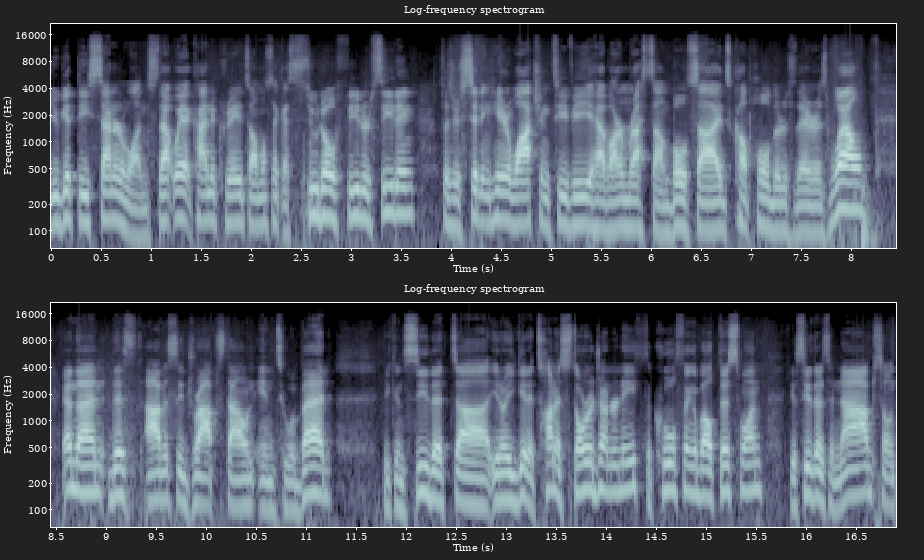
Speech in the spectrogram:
you get these center ones. That way it kind of creates almost like a pseudo theater seating. So as you're sitting here watching TV, you have armrests on both sides, cup holders there as well. And then this obviously drops down into a bed. You can see that uh, you know you get a ton of storage underneath. The cool thing about this one, you'll see there's a knob. So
